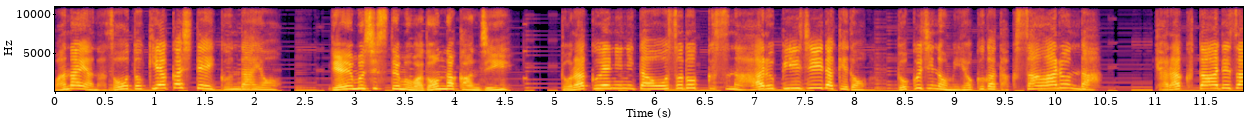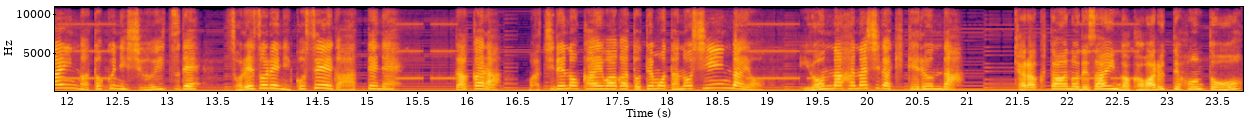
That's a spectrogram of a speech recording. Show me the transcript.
罠や謎を解き明かしていくんだよ。ゲームシステムはどんな感じ？ドラクエに似たオーソドックスな RPG だけど独自の魅力がたくさんあるんだ。キャラクターデザインが特に秀逸でそれぞれに個性があってね。だから街での会話がとても楽しいんだよ。いろんな話が聞けるんだ。キャラクターのデザインが変わるって本当？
